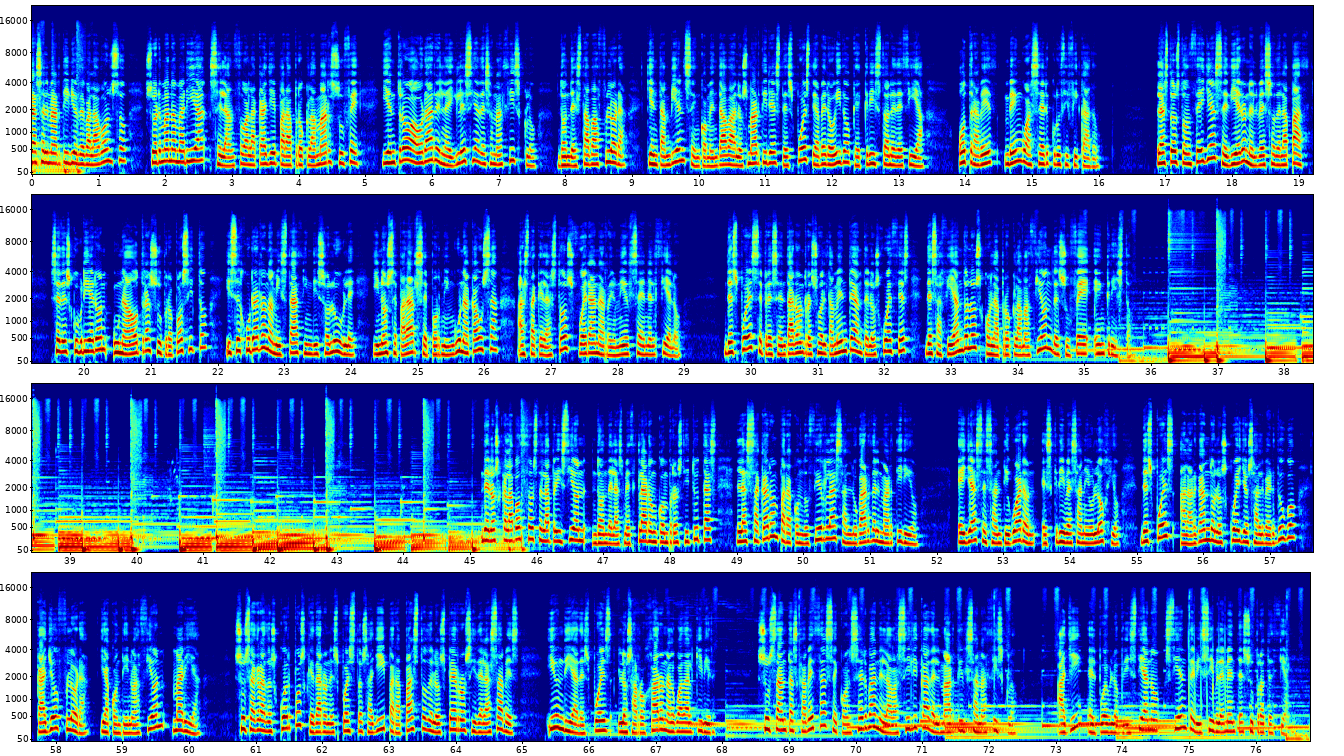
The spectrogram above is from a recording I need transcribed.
Tras el martirio de Balabonso, su hermana María se lanzó a la calle para proclamar su fe y entró a orar en la iglesia de San Acisclo, donde estaba Flora, quien también se encomendaba a los mártires después de haber oído que Cristo le decía Otra vez vengo a ser crucificado. Las dos doncellas se dieron el beso de la paz, se descubrieron una a otra su propósito y se juraron amistad indisoluble y no separarse por ninguna causa hasta que las dos fueran a reunirse en el cielo. Después se presentaron resueltamente ante los jueces desafiándolos con la proclamación de su fe en Cristo. De los calabozos de la prisión, donde las mezclaron con prostitutas, las sacaron para conducirlas al lugar del martirio. Ellas se santiguaron, escribe San Eulogio, después, alargando los cuellos al verdugo, cayó Flora y a continuación María. Sus sagrados cuerpos quedaron expuestos allí para pasto de los perros y de las aves, y un día después los arrojaron al Guadalquivir. Sus santas cabezas se conservan en la Basílica del Mártir San Acisclo. Allí el pueblo cristiano siente visiblemente su protección.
